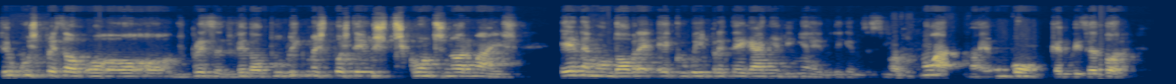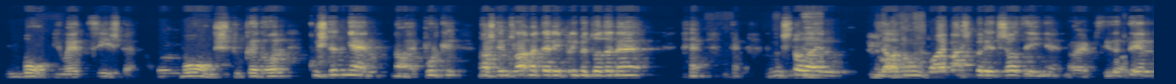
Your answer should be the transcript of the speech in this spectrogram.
tem o custo de preço, ao, ao, ao, de preço de venda ao público, mas depois tem os descontos normais. É na mão de obra é que o empreiteiro ganha dinheiro, digamos assim. Porque não há não é? um bom canalizador um bom eletricista, um bom estocador, custa dinheiro, não é? Porque nós temos lá a matéria-prima toda na, no estaleiro e ela não vai para as paredes sozinha, não é? Precisa ter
